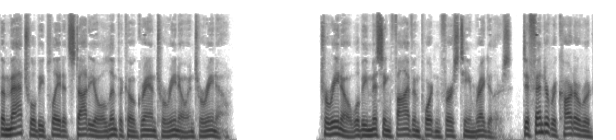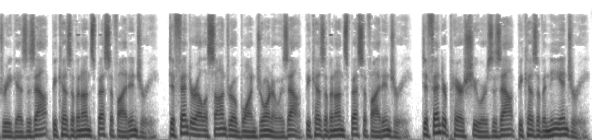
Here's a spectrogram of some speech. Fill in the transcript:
The match will be played at Stadio Olimpico Gran Torino in Torino. Torino will be missing five important first team regulars. Defender Ricardo Rodriguez is out because of an unspecified injury. Defender Alessandro Buongiorno is out because of an unspecified injury. Defender Perr Schuurs is out because of a knee injury.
